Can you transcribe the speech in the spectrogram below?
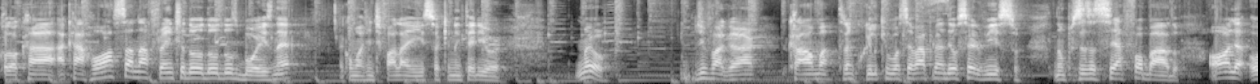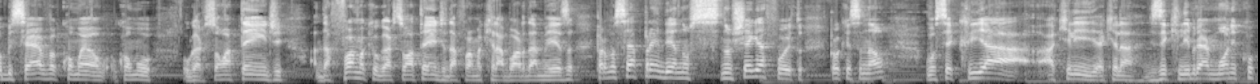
colocar a carroça na frente do, do, dos bois, né? É como a gente fala isso aqui no interior. Meu, devagar, calma, tranquilo que você vai aprender o serviço. Não precisa ser afobado. Olha, observa como, é, como o garçom atende, da forma que o garçom atende, da forma que ele aborda a mesa, para você aprender. Não, não chegue afoito, porque senão você cria aquele, aquele desequilíbrio harmônico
